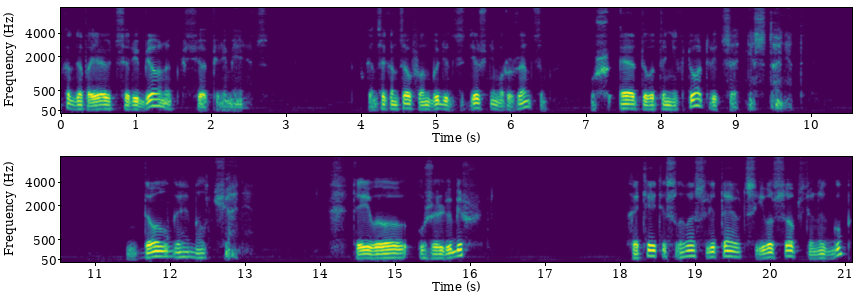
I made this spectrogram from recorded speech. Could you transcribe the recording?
Когда появится ребенок, все переменится. В конце концов, он будет здешним уроженцем. Уж этого-то никто отрицать не станет. Долгое молчание. Ты его уже любишь? Хотя эти слова слетают с его собственных губ,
